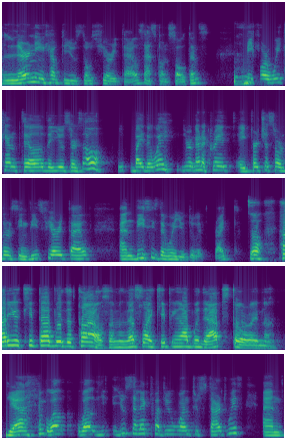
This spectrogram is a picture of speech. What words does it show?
learning how to use those Fiori tiles as consultants Mhm. before we can tell the users, oh, by the way, you're gonna create a purchase orders in this Fiori tile, and this is the way you do it, right? So how do you keep up with the tiles? I mean, that's like keeping up with the App Store right now. Yeah. Well, well, you select what you want to start with, and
